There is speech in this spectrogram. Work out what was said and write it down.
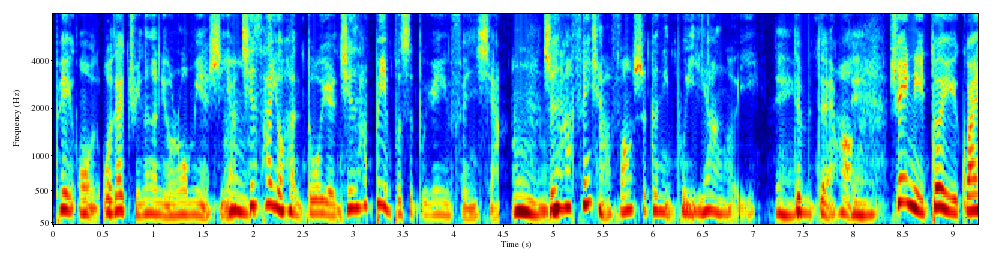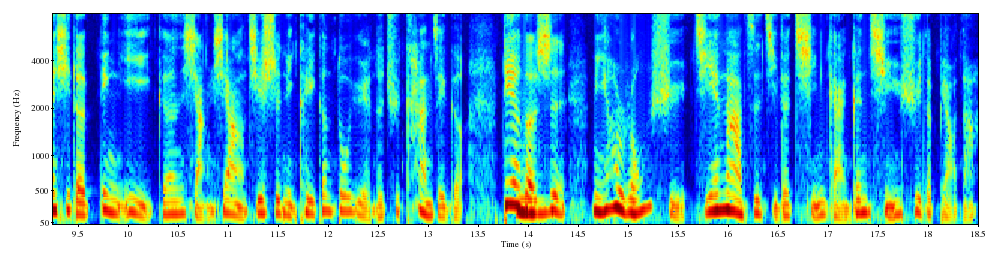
配我我在举那个牛肉面是一样，嗯、其实它有很多元，其实他并不是不愿意分享，嗯，只是他分享的方式跟你不一样而已，对，对不对哈？所以你对于关系的定义跟想象，其实你可以更多元的去看这个。第二个是、嗯、你要容许接纳自己的情感跟情绪的表达，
